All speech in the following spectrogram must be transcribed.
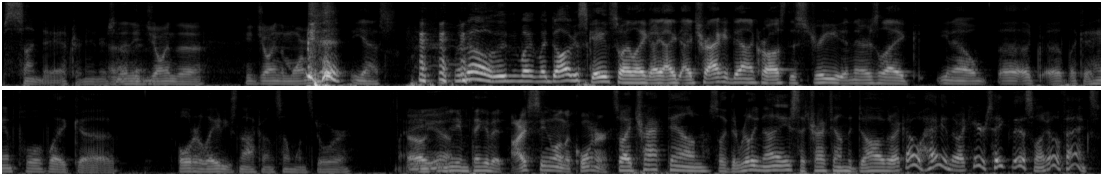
Sunday afternoon or something. and then he joined the he joined the Mormons. Yes. but no, my, my dog escaped, so I like I, I I track it down across the street, and there's like you know uh, uh, like a handful of like uh, older ladies knocking on someone's door. I Oh, didn't- yeah. didn't even think of it. I seen them on the corner. So I tracked down. So like they're really nice. I tracked down the dog. They're like, oh hey, and they're like, here, take this. I'm like, oh thanks.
